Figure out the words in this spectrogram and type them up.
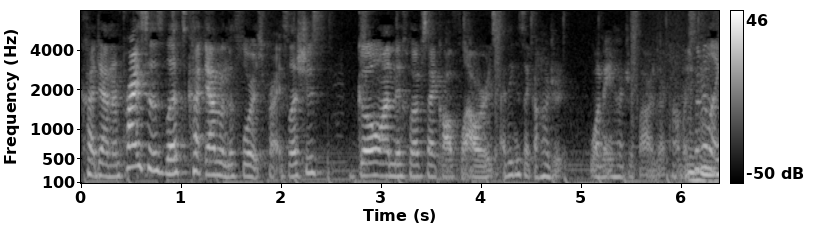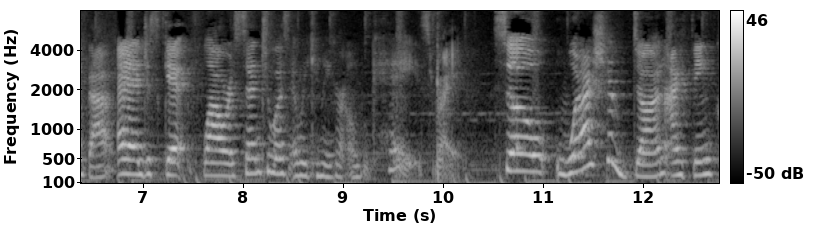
cut down on prices, let's cut down on the florist price. Let's just go on this website called Flowers. I think it's like 100, 1-800-flowers.com or something mm-hmm. like that. And just get flowers sent to us and we can make our own bouquets, right? So what I should have done, I think,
